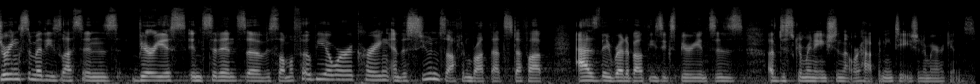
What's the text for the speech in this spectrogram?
during some of these lessons, various incidents of Islamophobia were occurring, and the students often brought that stuff up as they read about these experiences of discrimination that were happening to Asian Americans.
